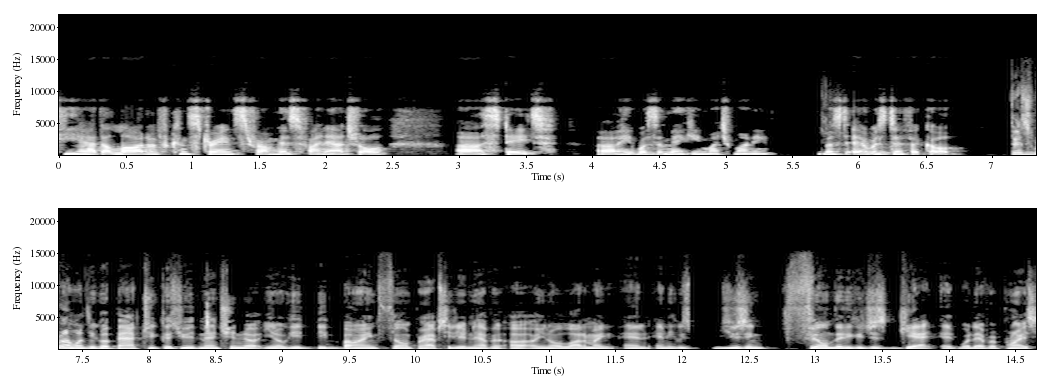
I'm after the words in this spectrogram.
he had a lot of constraints from his financial uh, state. Uh, he wasn't making much money. It was, it was difficult. That's what I wanted to go back to because you had mentioned, uh, you know, he'd be buying film. Perhaps he didn't have, uh, you know, a lot of money, and and he was using film that he could just get at whatever price.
